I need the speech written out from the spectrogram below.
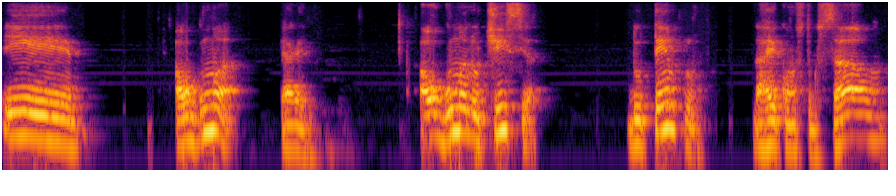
e alguma, peraí, alguma notícia do templo, da reconstrução,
